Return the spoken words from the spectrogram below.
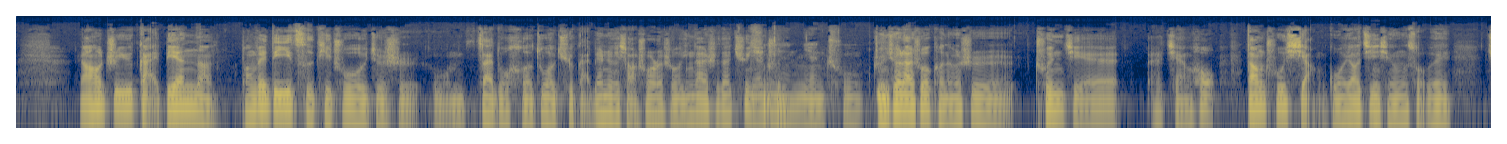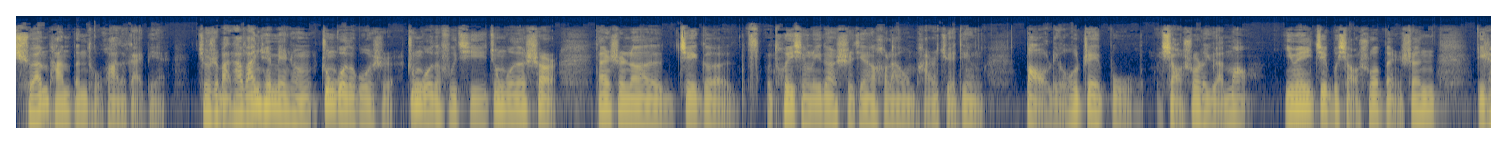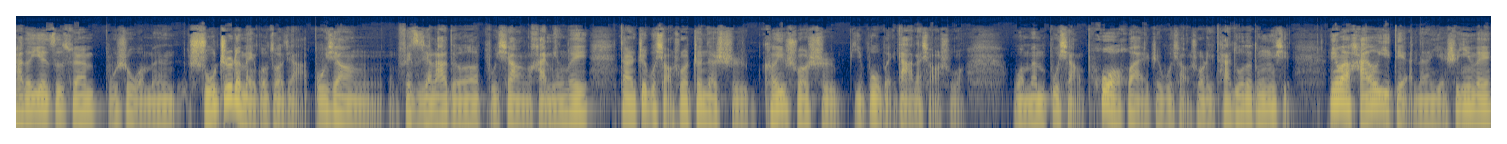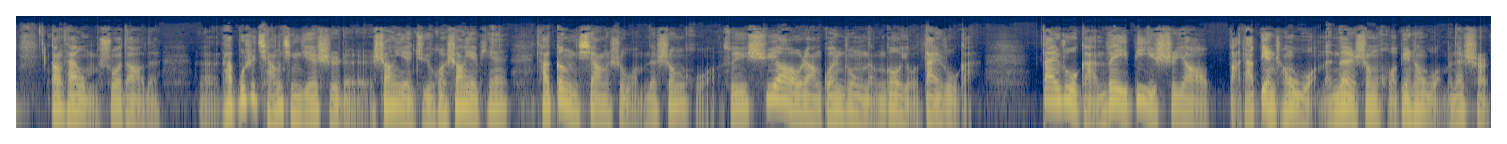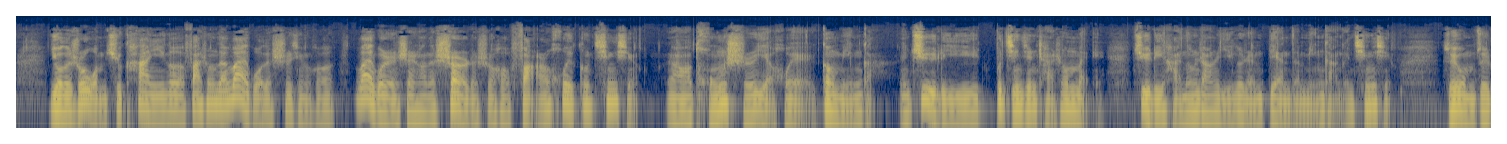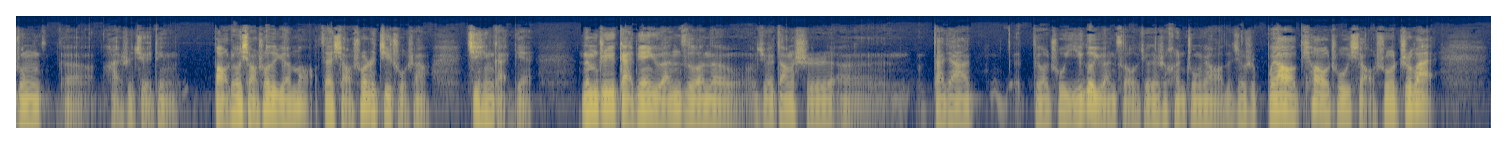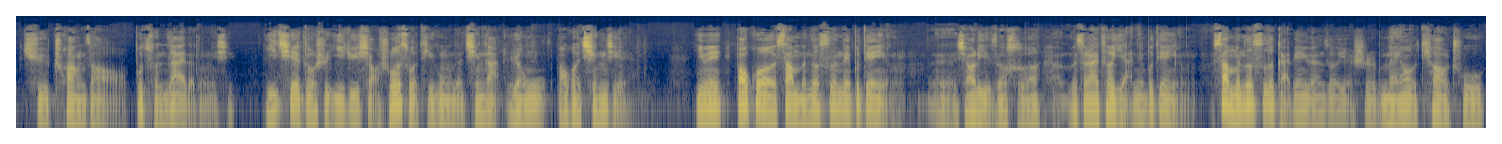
然后至于改编呢，鹏飞第一次提出就是我们再度合作去改编这个小说的时候，应该是在去年春年初，准确来说可能是春节前后。当初想过要进行所谓全盘本土化的改变，就是把它完全变成中国的故事、中国的夫妻、中国的事儿。但是呢，这个推行了一段时间，后来我们还是决定保留这部小说的原貌，因为这部小说本身，理查德耶兹虽然不是我们熟知的美国作家，不像菲茨杰拉德，不像海明威，但是这部小说真的是可以说是一部伟大的小说。我们不想破坏这部小说里太多的东西。另外还有一点呢，也是因为刚才我们说到的，呃，它不是强情节式的商业剧或商业片，它更像是我们的生活，所以需要让观众能够有代入感。代入感未必是要把它变成我们的生活，变成我们的事儿。有的时候我们去看一个发生在外国的事情和外国人身上的事儿的时候，反而会更清醒，然后同时也会更敏感。距离不仅仅产生美，距离还能让一个人变得敏感跟清醒，所以我们最终呃还是决定保留小说的原貌，在小说的基础上进行改编。那么至于改编原则呢，我觉得当时呃大家得出一个原则，我觉得是很重要的，就是不要跳出小说之外去创造不存在的东西，一切都是依据小说所提供的情感、人物，包括情节，因为包括萨姆门德斯那部电影。呃，小李子和温斯莱特演那部电影，萨姆门德斯的改编原则也是没有跳出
